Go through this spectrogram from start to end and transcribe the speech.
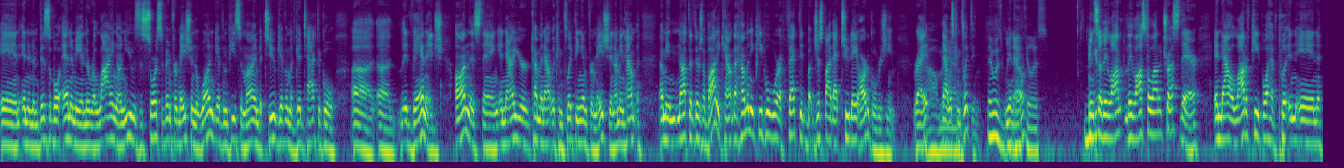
and, and an invisible enemy, and they're relying on you as the source of information to one, give them peace of mind, but two, give them a good tactical uh, uh, advantage on this thing. And now you're coming out with conflicting information. I mean, how? I mean, not that there's a body count, but how many people were affected, but just by that two day article regime, right? Oh, that was conflicting. it was you know? ridiculous. and so they lost they lost a lot of trust there, and now a lot of people have put in, in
